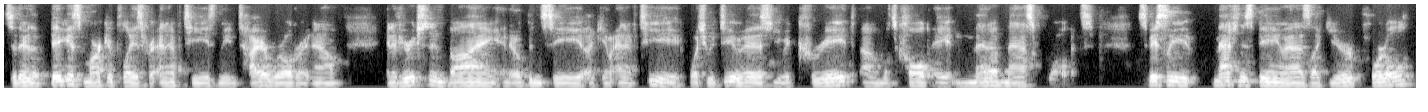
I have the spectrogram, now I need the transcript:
So they're the biggest marketplace for NFTs in the entire world right now. And if you're interested in buying an OpenSea, like you know NFT, what you would do is you would create um, what's called a MetaMask wallet. So basically, imagine this being as like your portal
